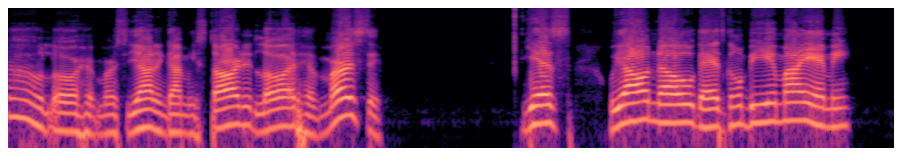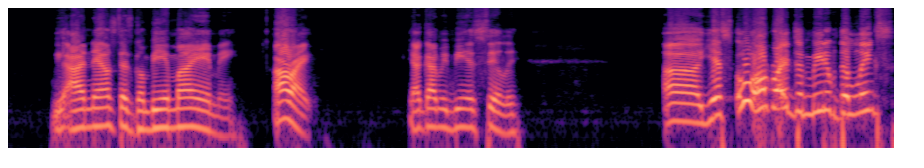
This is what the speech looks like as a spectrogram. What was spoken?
Oh, Lord have mercy. Y'all done got me started. Lord have mercy. Yes, we all know that it's gonna be in Miami. We I announced that's gonna be in Miami. All right. Y'all got me being silly. Uh yes. Oh, all right. To it with the links.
